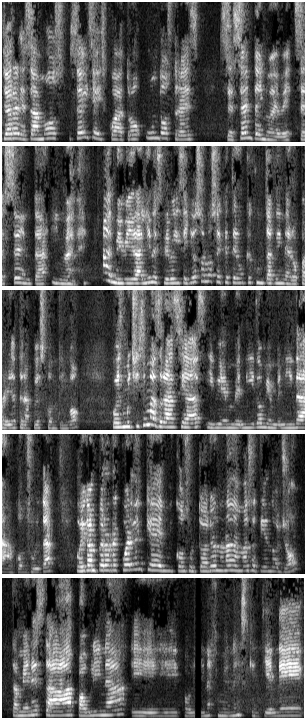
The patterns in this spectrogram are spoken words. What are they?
Ya regresamos 664-123-69-69. Ay, mi vida, alguien escribe y dice, yo solo sé que tengo que juntar dinero para ir a terapias contigo. Pues muchísimas gracias y bienvenido, bienvenida a consulta. Oigan, pero recuerden que en mi consultorio no nada más atiendo yo, también está Paulina, eh, Paulina Jiménez, quien tiene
